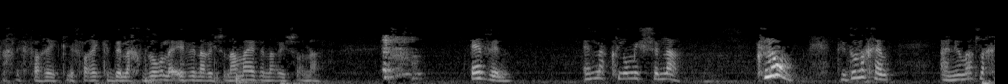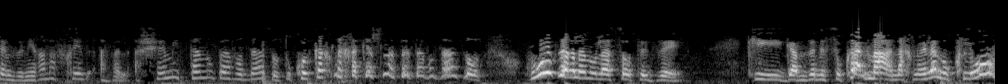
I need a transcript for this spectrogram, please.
צריך לפרק, לפרק כדי לחזור לאבן הראשונה. מה האבן הראשונה? אבן. אין לה כלום משלה. כלום. תדעו לכם, אני אומרת לכם, זה נראה מפחיד, אבל השם איתנו בעבודה הזאת. הוא כל כך מחכה שנעשה את העבודה הזאת. הוא עוזר לנו לעשות את זה. כי גם זה מסוכן, מה, אנחנו אין לנו כלום?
